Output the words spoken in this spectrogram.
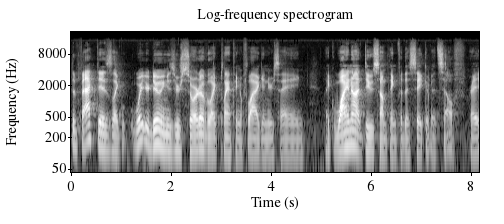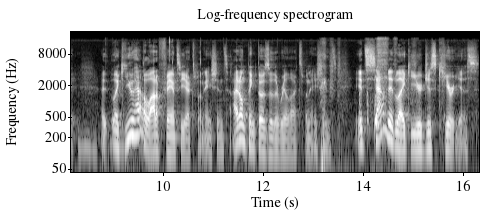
The fact is, like what you're doing is you're sort of like planting a flag and you're saying, like why not do something for the sake of itself, right? Uh, Like you had a lot of fancy explanations. I don't think those are the real explanations. it sounded like you're just curious.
